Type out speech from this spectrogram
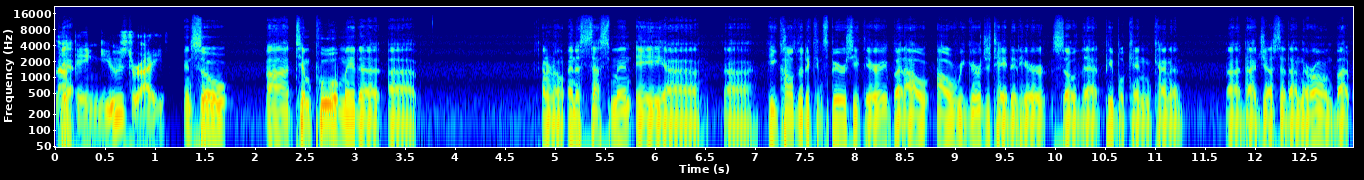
Not Yeah. being used right. And so uh, Tim Pool made a, uh, I don't know, an assessment. A uh, uh, he called it a conspiracy theory, but I'll I'll regurgitate it here so that people can kind of uh, digest it on their own. But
